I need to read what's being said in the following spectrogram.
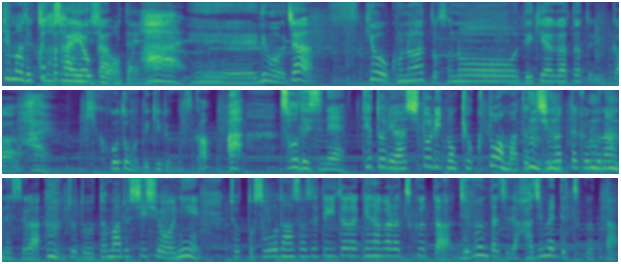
てまでくださるんですよ。ちょっと変えようかみたいな。はい。ーへえでもじゃあ今日この後その出来上がったというかはい、聞くこともできるんですか？そうですね。手取り足取りの曲とはまた違った曲なんですが、ちょっと歌丸師匠にちょっと相談させていただきながら作った自分たちで初めて作った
